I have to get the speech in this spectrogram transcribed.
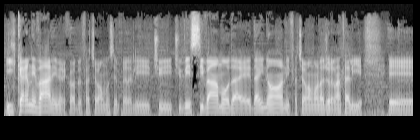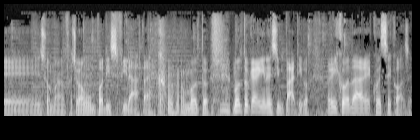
Il carnevale, mi ricordo, facevamo sempre lì, ci, ci vestivamo dai, dai nonni, facevamo la giornata lì e insomma facevamo un po' di sfilata, ecco, molto, molto carino e simpatico ricordare queste cose.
